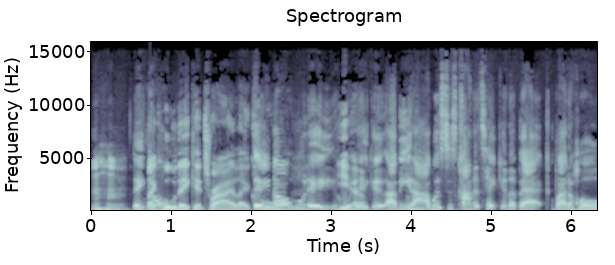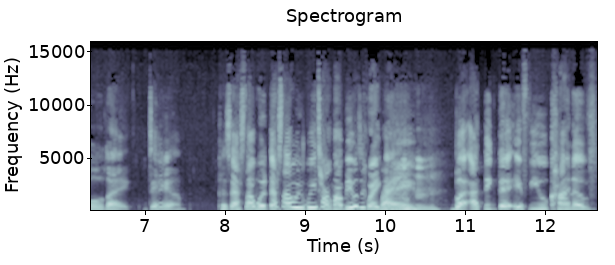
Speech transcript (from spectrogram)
Mm-hmm. They know like who they can try. Like They who, know who they. Who Yeah. they can. I mean, I was just kind of taken aback by the whole like, damn, because that's not what that's not what we talking about music right, Right. now. But I think that if you kind of,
